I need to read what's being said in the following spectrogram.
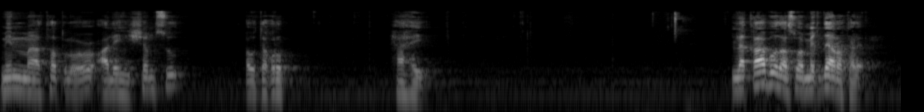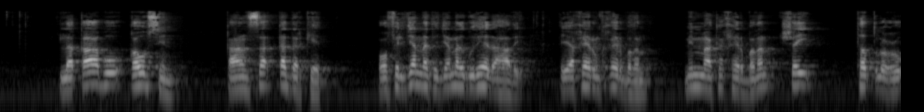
mima talucu calayhi shamsu aw taqrub hahay laqaabudaas waa miqdaar oo kale. Laqaabu qawsin qaansa qadarkeed oo fi ljannati jannada gudaheed ahaaday ayaa khayrun ka khayr badan mima ka khayr badan shay talucu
